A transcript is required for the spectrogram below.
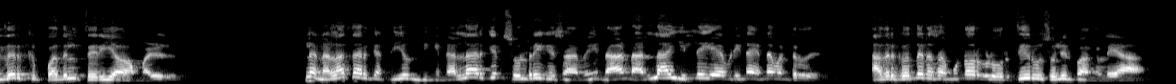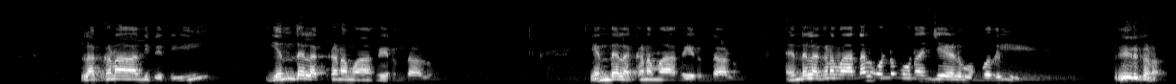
இதற்கு பதில் தெரியாமல். இல்ல நல்லா தான் இருக்கேன். ஐயோ நீங்க நல்லா இருக்கேன்னு சொல்றீங்க சாமி. நான் நல்லா இல்லையே அப்படின்னா என்ன பண்றது? அதற்கு வந்து என்ன சார் முன்னோர்கள் ஒரு தீர்வு சொல்லியிருப்பாங்க இல்லையா? லக்கணாதிபதி எந்த லக்கணமாக இருந்தாலும் எந்த லக்கணமாக இருந்தாலும் எந்த லக்கணமாக இருந்தாலும் ஒன்று மூணு அஞ்சு ஏழு ஒன்பதில் இருக்கணும்.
